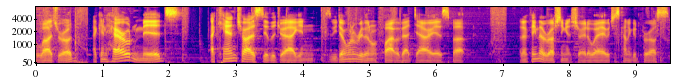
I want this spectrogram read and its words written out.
large rod. I can Herald mid. I can try to steal the dragon, because we don't want to really want to fight without Darius, but I don't think they're rushing it straight away, which is kind of good for us.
